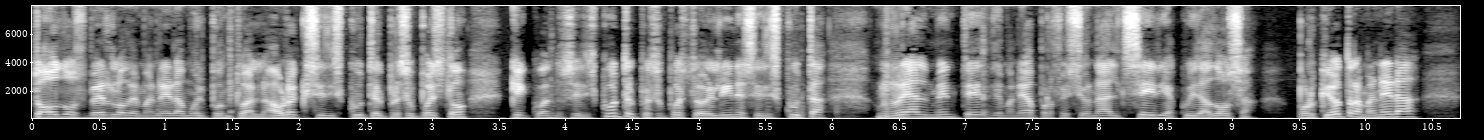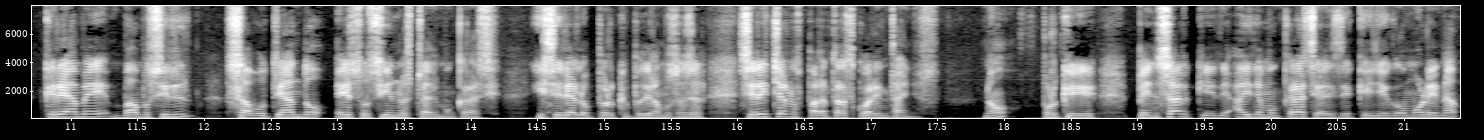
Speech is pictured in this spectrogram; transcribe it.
todos verlo de manera muy puntual. Ahora que se discute el presupuesto, que cuando se discute el presupuesto del INE se discuta realmente de manera profesional, seria, cuidadosa, porque de otra manera, créame, vamos a ir saboteando eso sí nuestra democracia y sería lo peor que pudiéramos hacer. Sería echarnos para atrás 40 años, ¿no? porque pensar que hay democracia desde que llegó Morena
